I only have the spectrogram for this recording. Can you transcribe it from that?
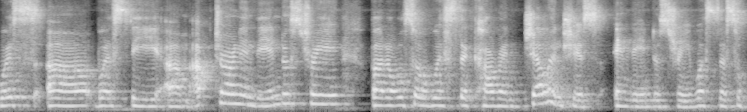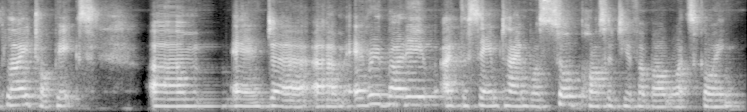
with, uh, with the um, upturn in the industry, but also with the current challenges in the industry, with the supply topics. Um, and uh, um, everybody at the same time was so positive about what's going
